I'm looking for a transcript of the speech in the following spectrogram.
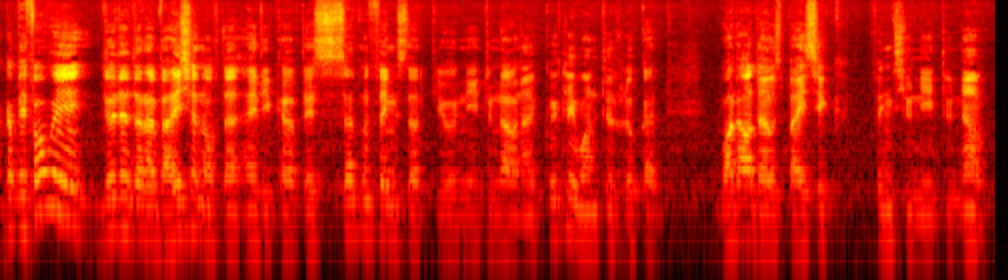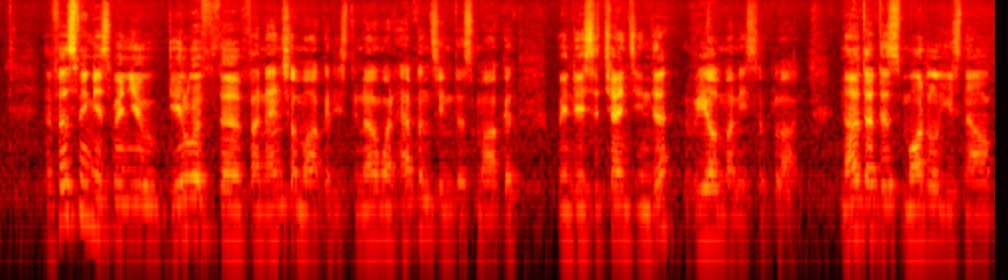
Okay, before we do the derivation of the AD curve, there's certain things that you need to know, and I quickly want to look at what are those basic things you need to know. The first thing is when you deal with the financial market is to know what happens in this market when there's a change in the real money supply. Now that this model is now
